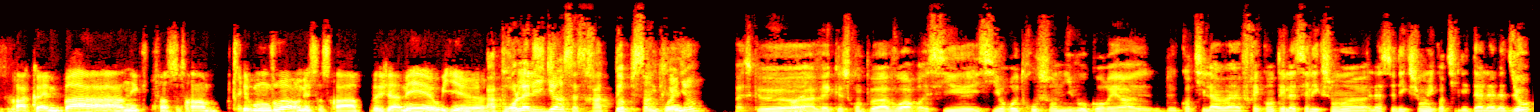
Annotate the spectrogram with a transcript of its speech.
sera quand même pas un, enfin ce sera un très bon joueur, mais ce sera jamais, oui, euh, Bah, pour la Ligue 1, ça sera top 5 Oui. Ligue 1. Parce que euh, Ouais. avec ce qu'on peut avoir, si s'il retrouve son niveau Correa euh, de quand il a fréquenté la sélection, euh, la sélection et quand il était à la Lazio,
